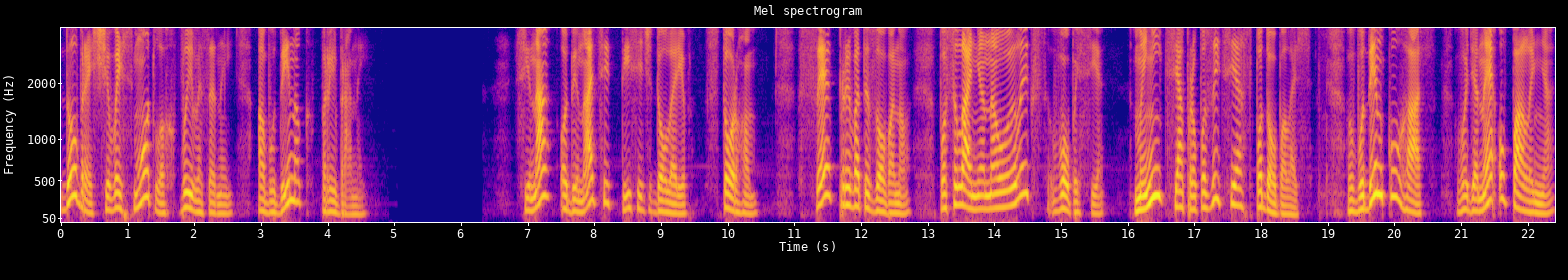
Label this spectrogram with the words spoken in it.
Добре, що весь мотлох вивезений, а будинок прибраний. Ціна 11 тисяч доларів з торгом. Все приватизовано. Посилання на OLX в описі. Мені ця пропозиція сподобалась. В будинку газ, водяне опалення,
